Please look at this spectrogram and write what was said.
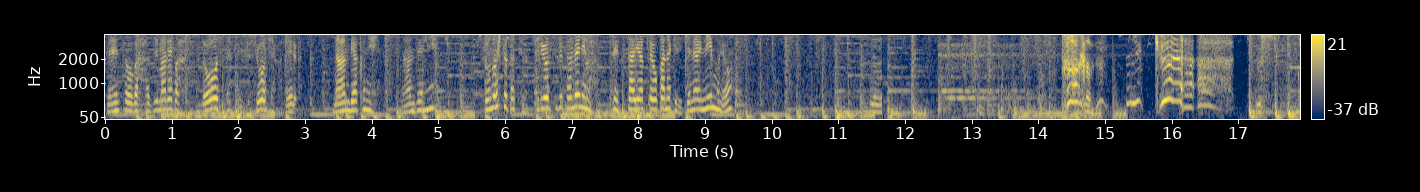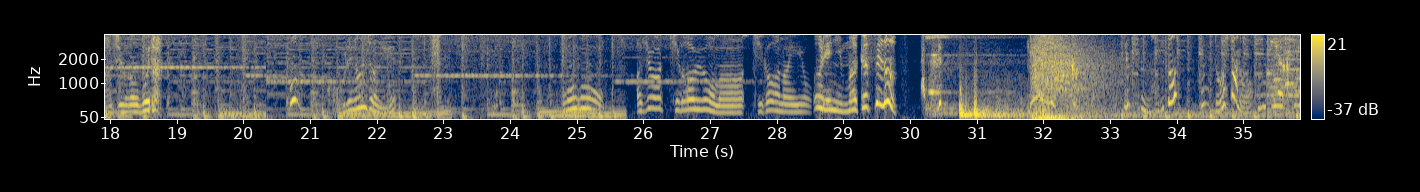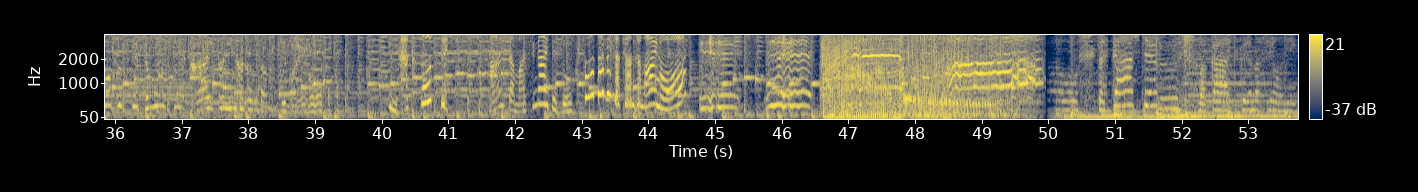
戦争が始まればどうしたって負傷者が出る。何百人何千人。その人たちを治療するためには絶対やっておかなきゃいけない任務よ。か日経。よし味は覚えた。おこれなんじゃね？おお味は違うような違わないよ。俺に任せろ。ナルト？どうしたの？薬草を食ってどうして腹痛になるんだってばよ。薬草ってあんた間違えて毒草食べちゃったんじゃないの？ええええ探してる。分かってくれますように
